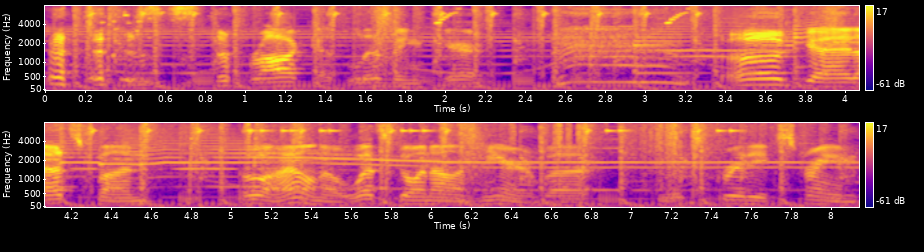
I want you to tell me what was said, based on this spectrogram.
There's the rocket living here. Okay, that's fun. Oh, I don't know what's going on here, but it looks pretty extreme.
